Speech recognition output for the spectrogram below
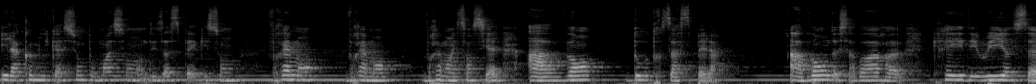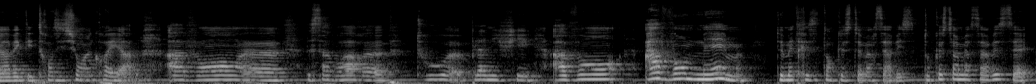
et la communication, pour moi, sont des aspects qui sont vraiment, vraiment, vraiment essentiels avant d'autres aspects-là. Avant de savoir euh, créer des reels euh, avec des transitions incroyables, avant euh, de savoir tout planifier, avant, avant même de maîtriser ton customer service. Ton customer service, c'est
